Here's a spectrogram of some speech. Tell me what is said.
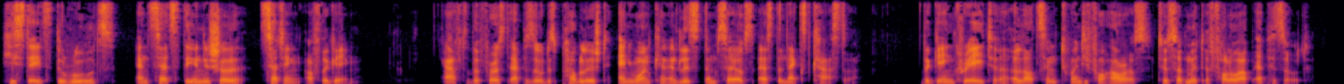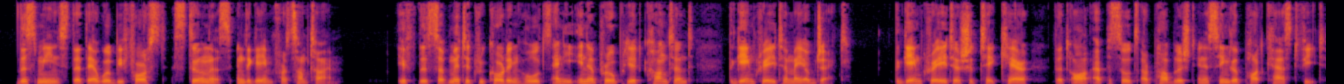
He states the rules and sets the initial setting of the game. After the first episode is published, anyone can enlist themselves as the next caster. The game creator allots him 24 hours to submit a follow up episode. This means that there will be forced stillness in the game for some time. If the submitted recording holds any inappropriate content, the game creator may object. The game creator should take care that all episodes are published in a single podcast feed.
